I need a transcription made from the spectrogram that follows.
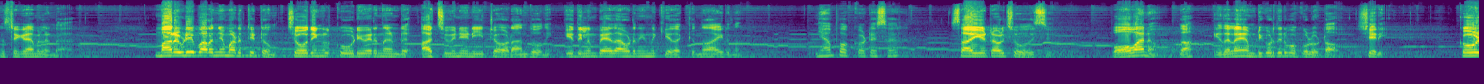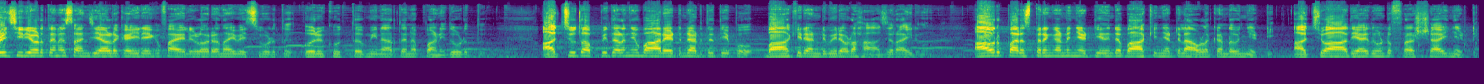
ഇൻസ്റ്റഗ്രാമിലുണ്ടാ മറുപടി പറഞ്ഞു മടുത്തിട്ടും ചോദ്യങ്ങൾ കൂടി വരുന്നുണ്ട്. അച്ചുവിന് എണീറ്റ് ഓടാൻ തോന്നി. ഇതിലും ഭേദം അവിടെ നിന്ന് കിതക്കുന്നതായിരുന്നു. ഞാൻ പൊക്കോട്ടെ സർ. സായിട്ട് അവൾ ചോദിച്ചു. പോവാനോ? ദാ ഇതെല്ലാം എം ഡി കൊടുത്തിട്ട് പൊക്കോളൂ കേട്ടോ ശരി. കോഴിച്ചിരിയോടെ തന്നെ സഞ്ജയ് അവളുടെ കയ്യിലേക്ക് ഫയലുകൾ ഓരോന്നായി വെച്ചു കൊടുത്ത് ഒരു കുത്ത് മിനാർ തന്നെ പണിതു കൊടുത്തു. അച്ചു തപ്പിത്തടഞ്ഞ് ബാലേട്ടന്റെ അടുത്തെത്തിയപ്പോൾ ബാക്കി രണ്ടുപേരും അവിടെ ഹാജരായിരുന്നു. അവർ പരസ്പരം കണ്ട് ഞെട്ടിയതിന്റെ ബാക്കി ഞെട്ടിൽ അവളെ കണ്ടവും ഞെട്ടി. അച്ചു ആദ്യമായതുകൊണ്ട് ഫ്രഷായി ഞെട്ടി.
